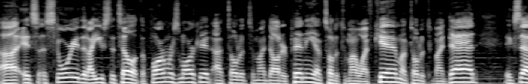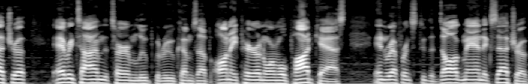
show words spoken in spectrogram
Uh, it's a story that I used to tell at the farmer's market. I've told it to my daughter Penny. I've told it to my wife Kim. I've told it to my dad, etc. Every time the term Loup Garou comes up on a paranormal podcast in reference to the dog man, etc.,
